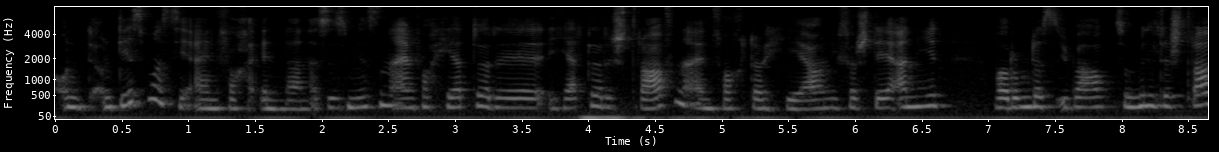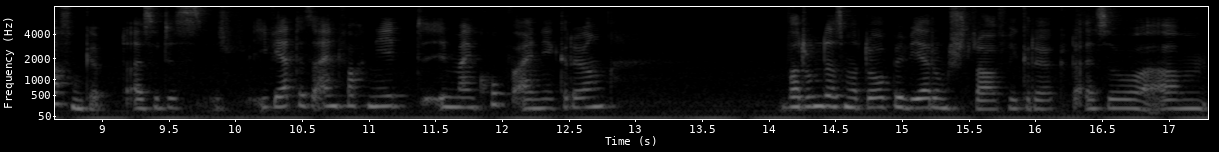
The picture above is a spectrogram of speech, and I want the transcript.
und, und das muss sich einfach ändern. Also es müssen einfach härtere, härtere Strafen einfach daher. Und ich verstehe auch nicht, warum das überhaupt so milde Strafen gibt. Also das, ich werde das einfach nicht in meinen Kopf einkriegen, warum dass man da Bewährungsstrafe kriegt. Also ähm,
